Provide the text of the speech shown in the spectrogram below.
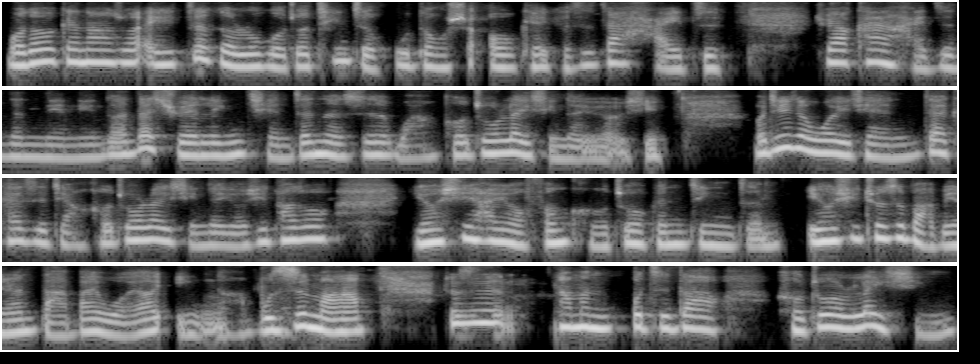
我都跟他说：“哎，这个如果说亲子互动是 OK，可是，在孩子就要看孩子的年龄段。在学龄前，真的是玩合作类型的游戏。我记得我以前在开始讲合作类型的游戏，他说游戏还有分合作跟竞争，游戏就是把别人打败，我要赢啊，不是吗？就是他们不知道合作类型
